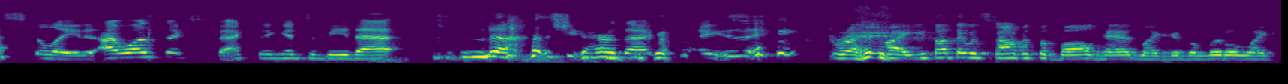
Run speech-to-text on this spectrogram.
escalated. I wasn't expecting it to be that. No, she heard that crazy. right? Right. You thought they would stop at the bald head, like in the little like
